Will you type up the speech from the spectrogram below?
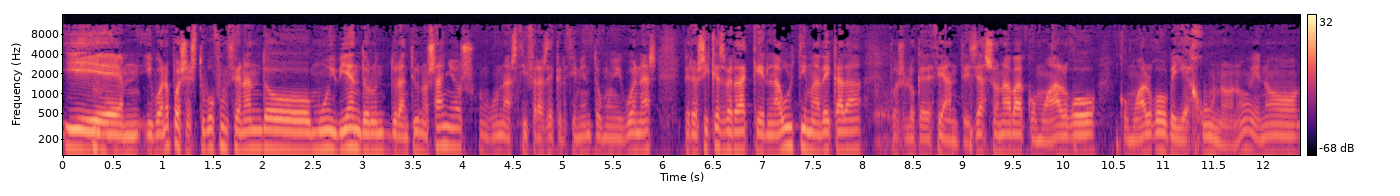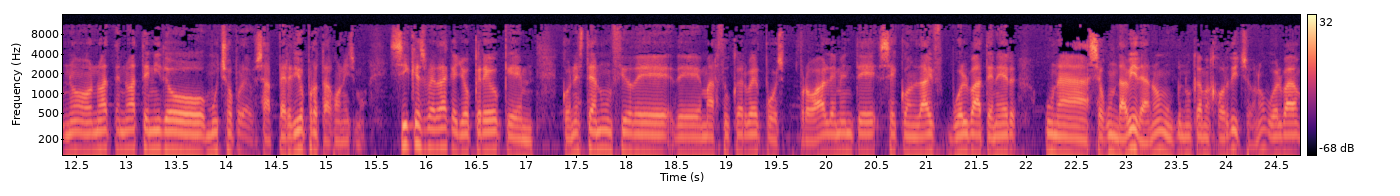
Em, y, bueno, pues estuvo funcionando muy bien durante unos años, unas cifras de crecimiento muy buenas, pero sí que es verdad que en la última década, pues lo que decía antes, ya sonaba como algo, como algo viejuno, ¿no? Y no, no, no, ha, no ha tenido mucho, o sea, perdió protagonismo. Sí que es verdad que yo creo que con este anuncio de, de Mark Zuckerberg, pues probablemente Second Life vuelva a tener una segunda vida, ¿no? Nunca mejor dicho, ¿no? Vuelva,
